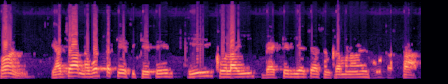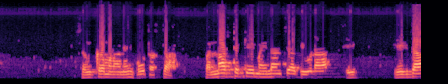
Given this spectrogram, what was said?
पण याच्या नव्वद टक्के केसेस ही कोलाई बॅक्टेरियाच्या संक्रमणाने होत असतात. संक्रमणाने होत असतात. पन्नास टक्के महिलांच्या जीवनात एक एकदा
